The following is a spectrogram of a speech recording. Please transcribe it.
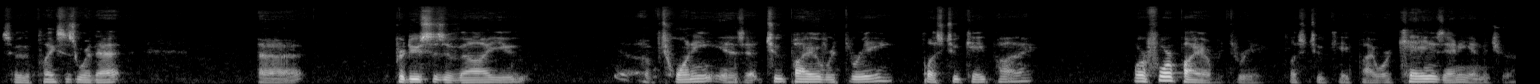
So the places where that uh, produces a value of 20 is at 2 pi over 3 plus 2k pi, or 4 pi over 3 plus 2k pi, where k is any integer.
